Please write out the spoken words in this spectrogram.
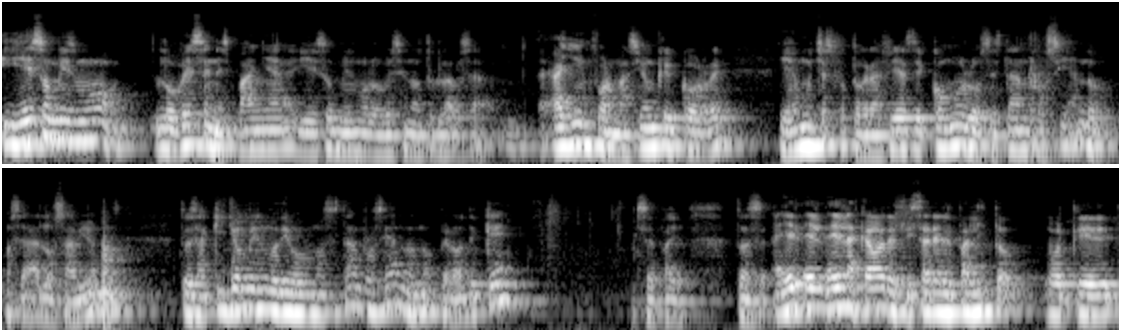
y eso mismo lo ves en España y eso mismo lo ves en otro lado. O sea, hay información que corre y hay muchas fotografías de cómo los están rociando, o sea, los aviones. Entonces aquí yo mismo digo, nos están rociando, ¿no? ¿Pero de qué? Sepa yo. Entonces, él, él, él acaba de pisar el palito porque,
